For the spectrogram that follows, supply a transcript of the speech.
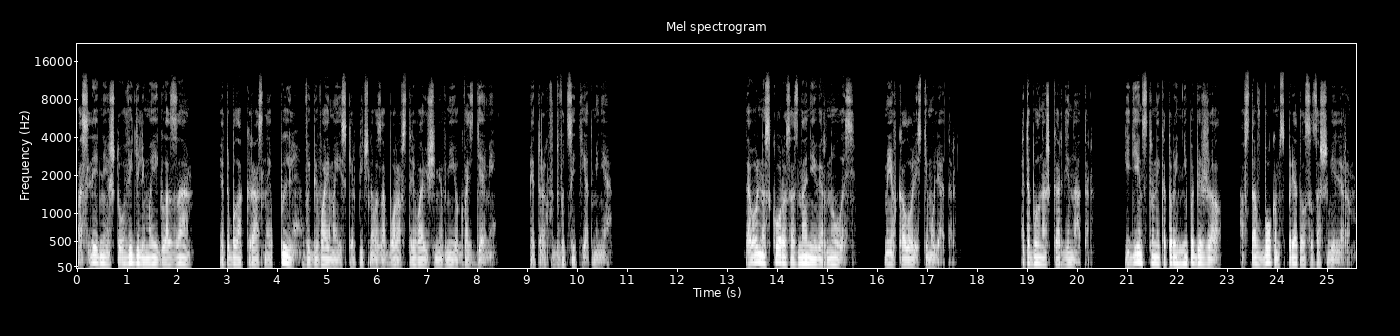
Последнее, что увидели мои глаза, это была красная пыль, выбиваемая из кирпичного забора встревающими в нее гвоздями, метрах в двадцати от меня. Довольно скоро сознание вернулось. Мне вкололи стимулятор. Это был наш координатор. Единственный, который не побежал, а, встав боком, спрятался за швеллером.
